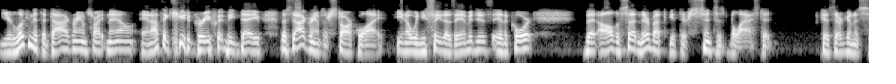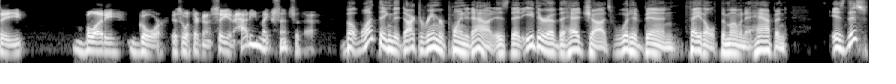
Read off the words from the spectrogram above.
you're looking at the diagrams right now, and I think you'd agree with me, Dave. Those diagrams are stark white. You know, when you see those images in a court, but all of a sudden they're about to get their senses blasted because they're going to see bloody gore, is what they're going to see. And how do you make sense of that? But one thing that Dr. Riemer pointed out is that either of the headshots would have been fatal the moment it happened. Is this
